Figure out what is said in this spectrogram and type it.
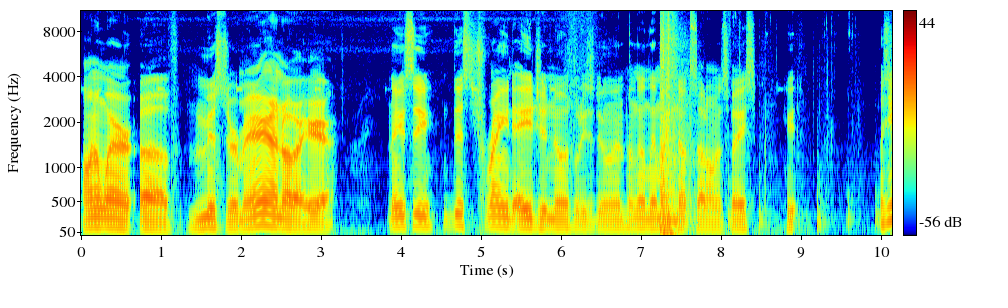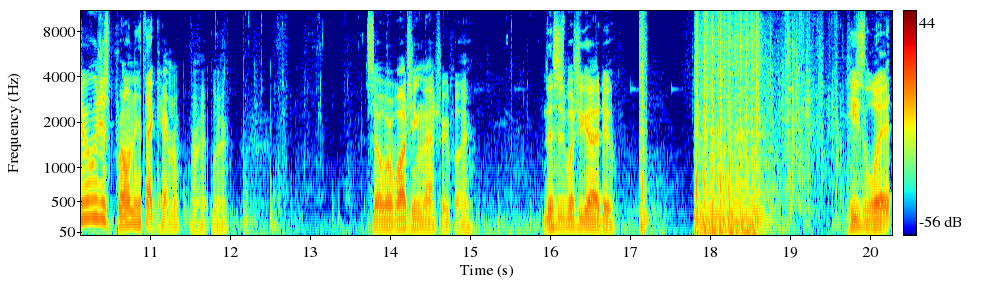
Unaware of Mr. Man over here. Now you see, this trained agent knows what he's doing. I'm gonna lay my nuts out on his face. He was he really just prone to hit that camera? Alright, whatever. So we're watching match replay. This is what you gotta do. He's lit.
